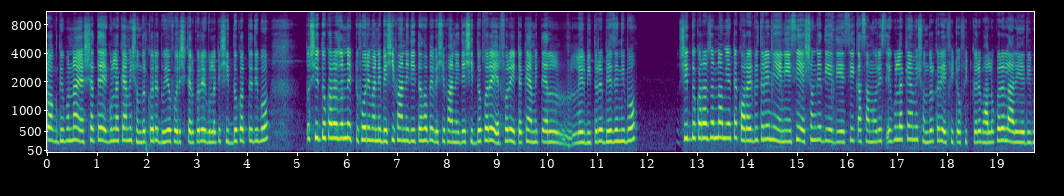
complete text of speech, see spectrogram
টক দিব না। এর সাথে এগুলাকে আমি সুন্দর করে ধুয়ে পরিষ্কার করে এগুলাকে সিদ্ধ করতে দিব। তো সিদ্ধ করার জন্য একটু পরিমাণে বেশি পানি দিতে হবে, বেশি পানি দিয়ে সিদ্ধ করে এরপরে এটাকে আমি তেলের ভিতরে ভেজে নিব। সিদ্ধ করার জন্য আমি একটা কড়াইয়ের ভিতরে নিয়ে নিয়েছি, এর সঙ্গে দিয়ে দিয়েছি কাঁচামরিচ, এগুলাকে আমি সুন্দর করে এফিট ওফিট করে ভালো করে লাড়িয়ে দিব।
